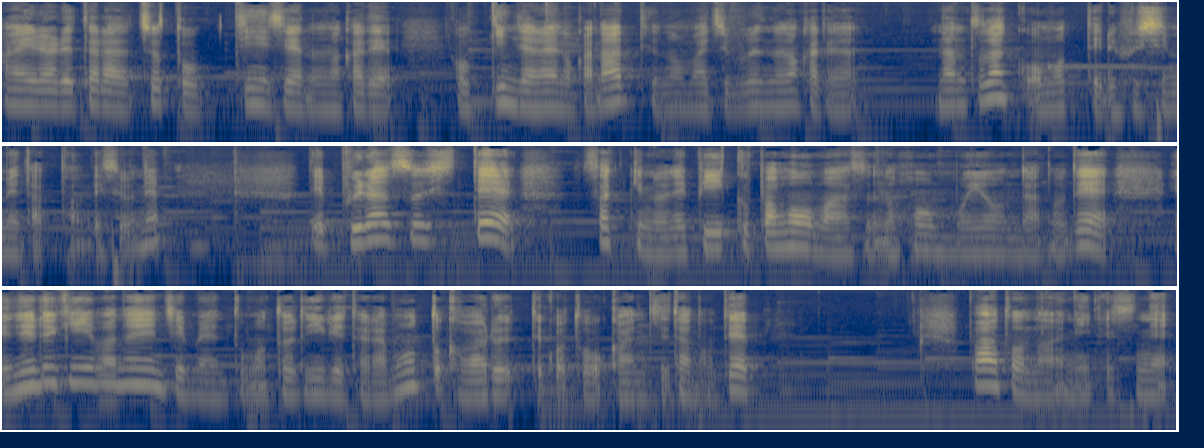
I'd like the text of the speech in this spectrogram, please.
変えられたらちょっと人生の中で大きいんじゃないのかなっていうのを、まあ、自分の中でなんとなく思ってる節目だったんですよね。でプラスしてさっきのねピークパフォーマンスの本も読んだのでエネルギーマネジメントも取り入れたらもっと変わるってことを感じたのでパートナーにですね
